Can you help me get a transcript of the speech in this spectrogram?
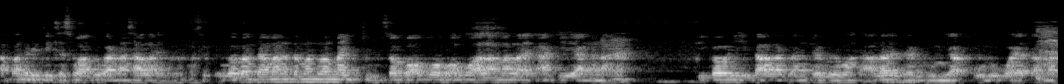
apa ngeritik sesuatu karena salah itu maksudnya. Bapak teman teman-teman maju, sopo Allah Allah alam yang aki yang enak. Di kauli ta'ala kan jawa wa ta'ala dari bumi yakulu wa yatamat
